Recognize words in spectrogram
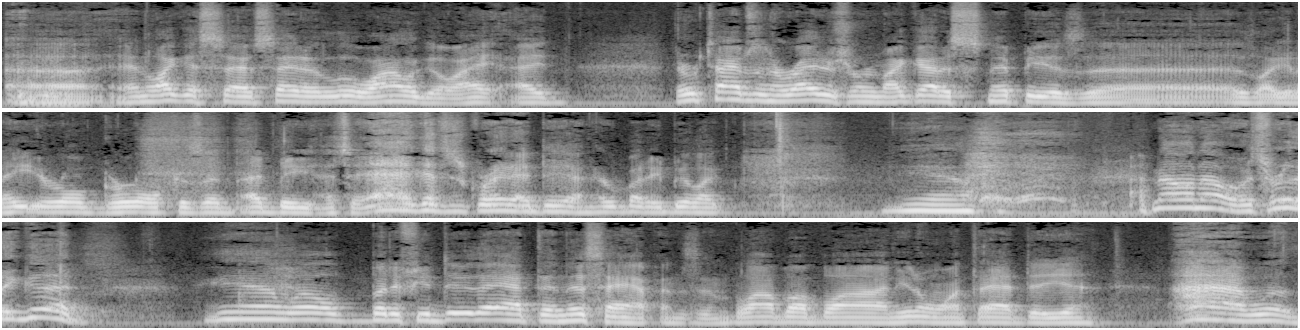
Uh, and like I said, I said a little while ago, I. I there were times in the writers' room I got as snippy as, uh, as like an eight-year-old girl because I'd, I'd be I'd say, "Ah, I got this great idea," and everybody'd be like, "Yeah, no, no, it's really good." Yeah, well, but if you do that, then this happens, and blah blah blah, and you don't want that, do you? Ah, well,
